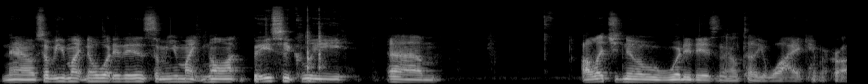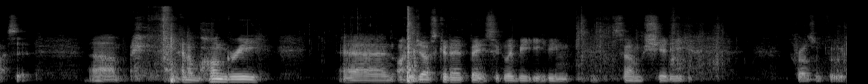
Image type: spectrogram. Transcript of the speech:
Now, some of you might know what it is, some of you might not. Basically, um, I'll let you know what it is, and I'll tell you why I came across it. Um, and I'm hungry, and I'm just gonna basically be eating some shitty frozen food.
